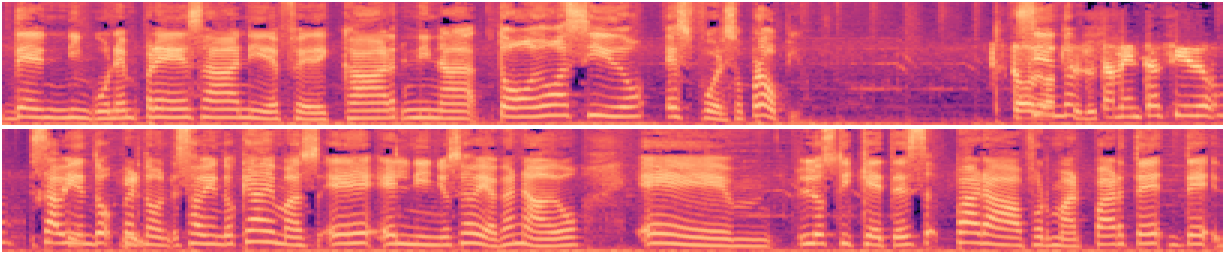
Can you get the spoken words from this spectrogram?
de ninguna empresa, ni de Fedecar, ni nada. Todo ha sido esfuerzo propio. Todo Siendo- absolutamente ha sido Sabiendo, sí, sí. perdón, sabiendo que además eh, el niño se había ganado eh, los tiquetes para formar parte de,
